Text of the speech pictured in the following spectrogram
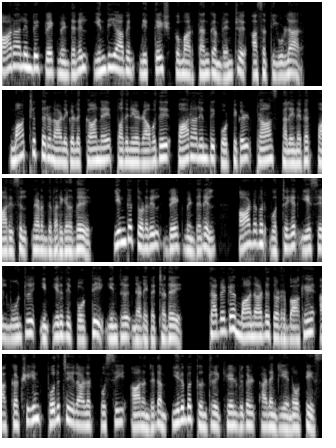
பாராலிம்பிக் பேட்மிண்டனில் இந்தியாவின் நித்தேஷ் குமார் தங்கம் வென்று அசத்தியுள்ளார். மாற்றுத்திறனாளிகளுக்கான பதினேழாவது பாராலிம்பிக் போட்டிகள் பிரான்ஸ் தலைநகர் பாரிஸில் நடந்து வருகிறது. இந்த தொடரில் பேட்மிண்டனில் ஆடவர் ஒற்றையர் ஏசில் மூன்று இன் இறுதிப் போட்டி இன்று நடைபெற்றது. ததக மாநாடு தொடர்பாக அக்கட்சியின் பொதுச் செயலாளர் புசி ஆனந்திடம் இருபத்தொன்று கேள்விகள் அடங்கிய நோட்டீஸ்.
